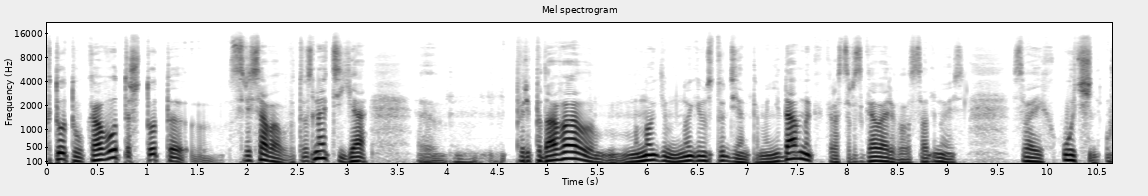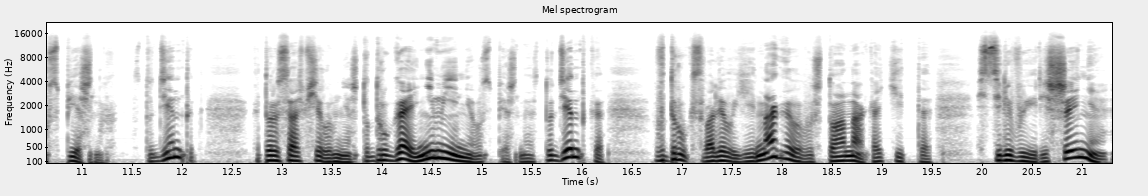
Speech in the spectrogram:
кто-то у кого-то что-то срисовал. Вот вы знаете, я преподавал многим-многим студентам, и недавно как раз разговаривала с одной из своих очень успешных студенток, которая сообщила мне, что другая, не менее успешная студентка вдруг свалила ей на голову, что она какие-то стилевые решения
